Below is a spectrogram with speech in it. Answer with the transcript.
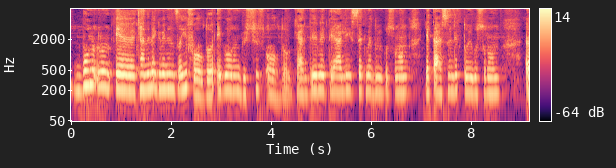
bunun e, kendine güvenin zayıf olduğu, egonun güçsüz olduğu, kendini değerli hissetme duygusunun, yetersizlik duygusunun e,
